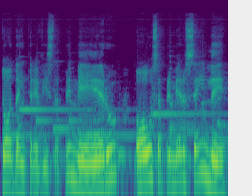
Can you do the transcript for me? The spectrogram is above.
toda a entrevista primeiro, ouça primeiro sem ler.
